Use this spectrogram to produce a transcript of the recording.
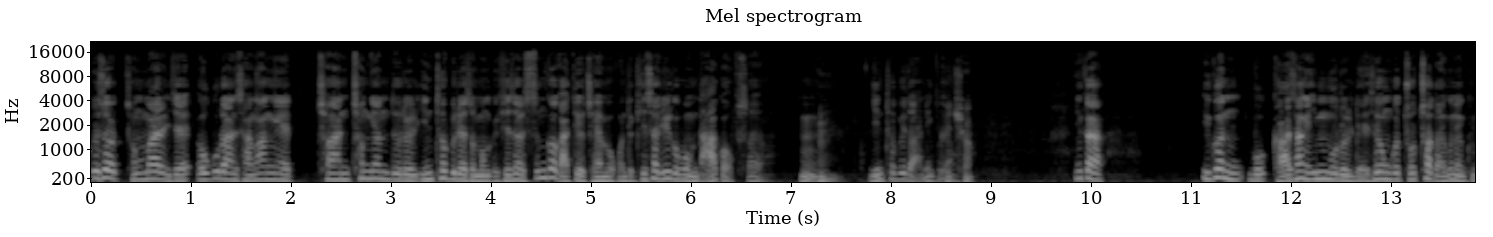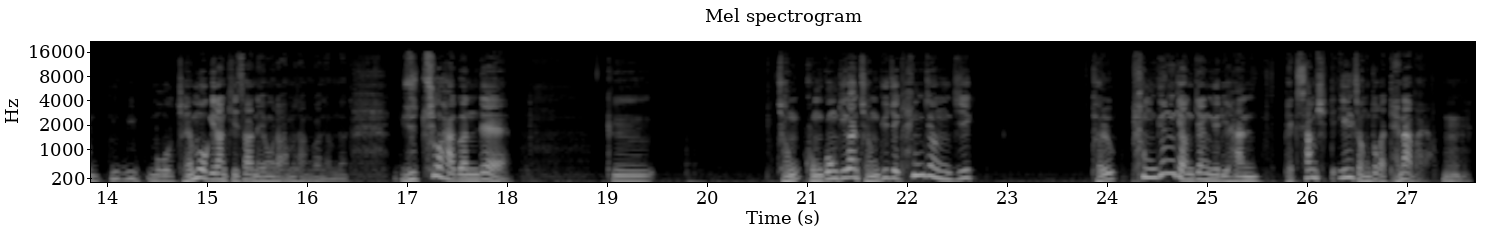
그래서 정말 이제 억울한 상황에 처한 청년들을 인터뷰를 해서 뭔가 기사를 쓴 것 같아요 제목. 근데 기사를 읽어보면 나가 없어요. 음. 음. 인터뷰도 아니고요. 그렇죠. 그러니까 이건 뭐 가상의 인물을 내세운 것조차도 아니고 그냥 그 뭐 제목이랑 기사 내용을 아무 상관이 없는 유추하건데 그 정, 공공기관 정규직 행정직 결, 평균 경쟁률이 한 130대 1 정도가 되나 봐요. 음.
